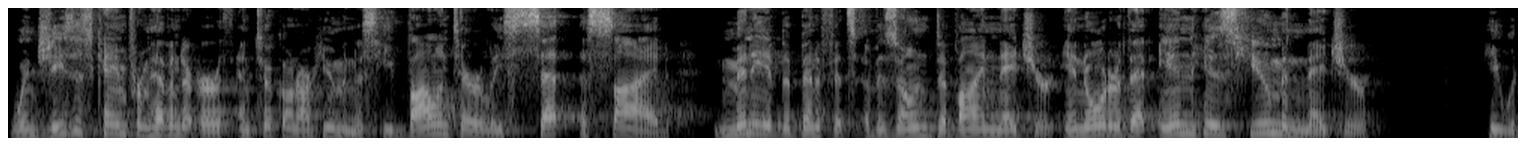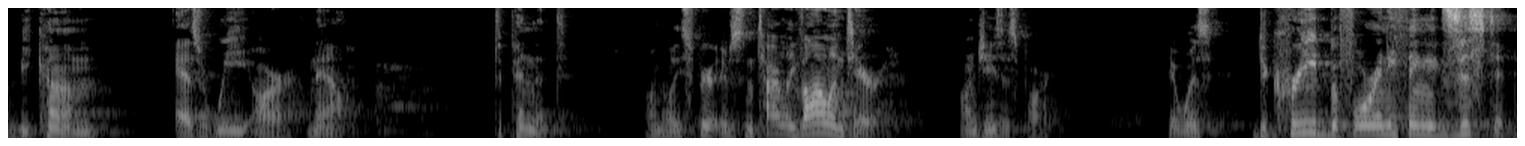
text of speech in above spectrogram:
When Jesus came from heaven to earth and took on our humanness, he voluntarily set aside many of the benefits of his own divine nature in order that in his human nature he would become as we are now, dependent on the Holy Spirit. It was entirely voluntary on Jesus' part. It was decreed before anything existed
